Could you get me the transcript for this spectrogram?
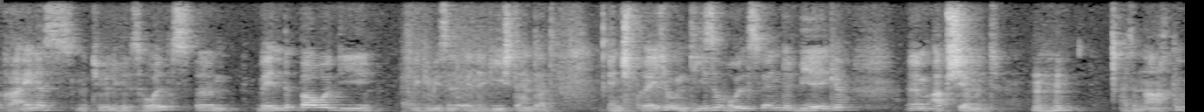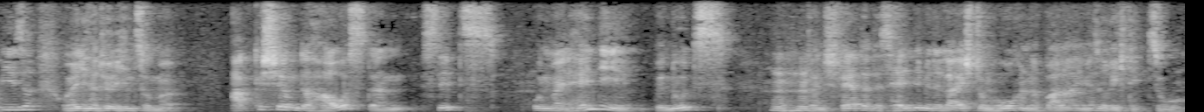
reines, natürliches Holz, ähm, Wände bauen, die einem gewissen Energiestandard entsprechen und diese Holzwände wirken ähm, abschirmend. Mhm. Also nachgewiesen. Und wenn ich natürlich in so einem abgeschirmten Haus dann sitze und mein Handy benutze, mhm. dann fährt er das Handy mit der Leistung hoch und dann ballert ich mir so richtig zu.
